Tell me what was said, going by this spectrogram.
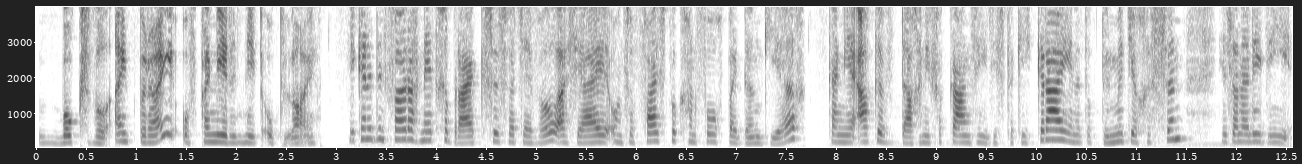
boks wil uitbrei of kan jy dit net oplaai? Jy kan dit eenvoudig net gebruik soos wat jy wil. As jy ons op Facebook gaan volg by Dink Jeug, kan jy elke dag in die vakansie hierdie stukkie kry en dit ook doen met jou gesin. Jy sal nou die, die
